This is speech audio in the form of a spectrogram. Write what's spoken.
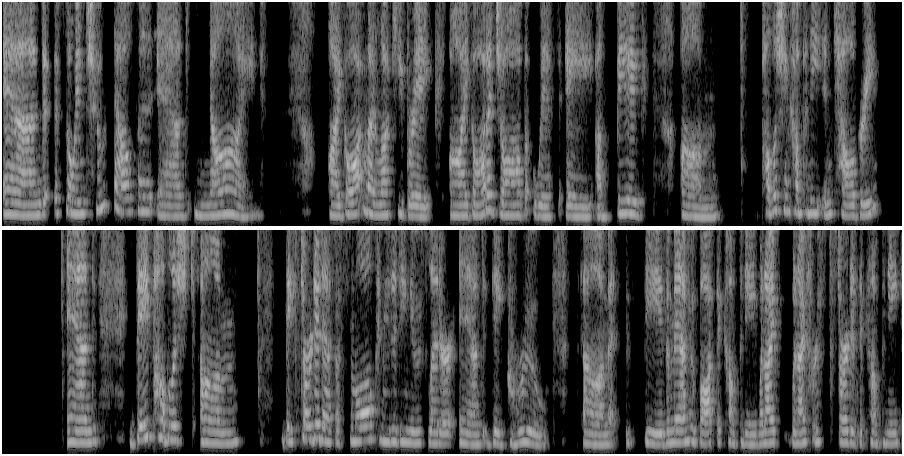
And so in 2009, I got my lucky break. I got a job with a, a big um, publishing company in Calgary. And they published, um, they started as a small community newsletter and they grew. Um, the the man who bought the company when I when I first started the company,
